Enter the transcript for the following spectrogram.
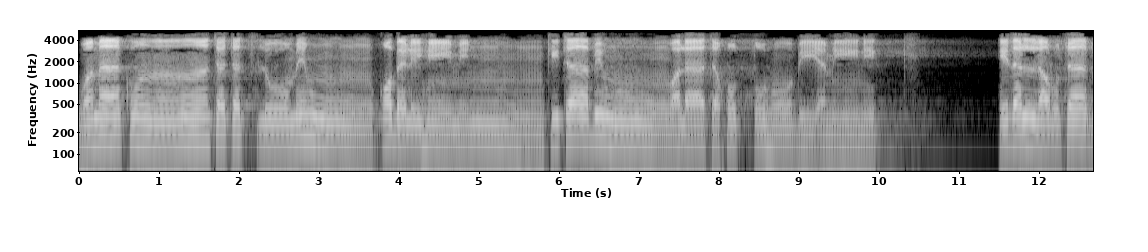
وما كنت تتلو من قبله من كتاب ولا تخطه بيمينك إذا لارتاب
